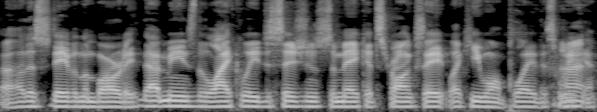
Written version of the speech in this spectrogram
Uh, this is David Lombardi. That means the likely decisions to make it strong safe, like he won't play this All right. weekend.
